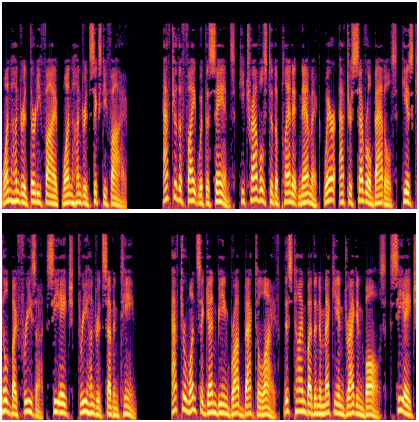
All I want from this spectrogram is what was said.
135-165. After the fight with the Saiyans, he travels to the planet Namek, where, after several battles, he is killed by Frieza, ch. 317. After once again being brought back to life, this time by the Namekian Dragon Balls, ch.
